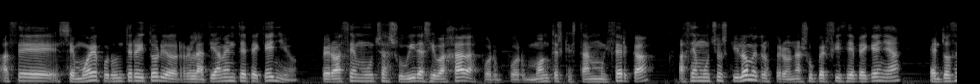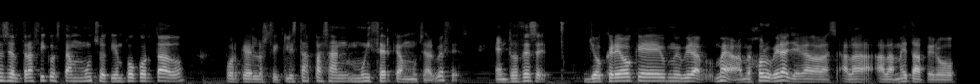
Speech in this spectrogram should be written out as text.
hace, se mueve por un territorio relativamente pequeño, pero hace muchas subidas y bajadas por, por, montes que están muy cerca, hace muchos kilómetros, pero en una superficie pequeña, entonces el tráfico está mucho tiempo cortado porque los ciclistas pasan muy cerca muchas veces. Entonces, yo creo que me hubiera, a lo mejor hubiera llegado a la, a la, meta, pero,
